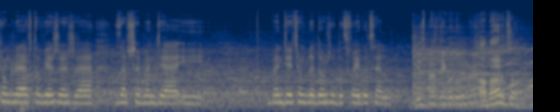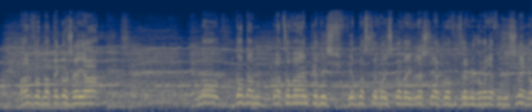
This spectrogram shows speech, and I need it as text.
ciągle w to wierzę, że zawsze będzie i będzie ciągle dążył do swojego celu. Jest pan z niego dumny? A bardzo, bardzo, dlatego że ja, no dodam, pracowałem kiedyś w jednostce wojskowej w Lesznie jako oficer wychowania fizycznego,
